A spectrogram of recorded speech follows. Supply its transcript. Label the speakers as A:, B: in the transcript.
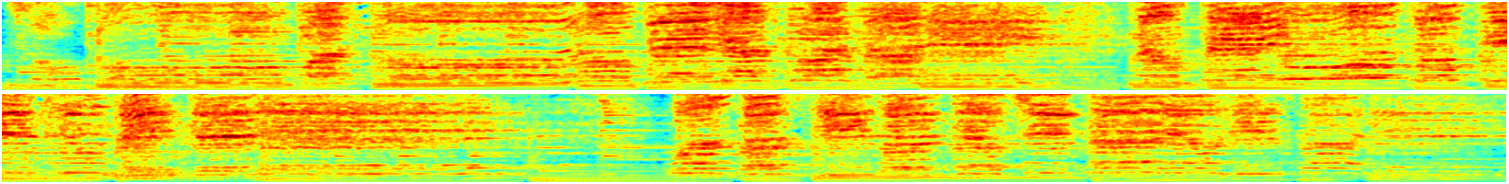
A: Sou bom pastor, ovelhas guardarei, não tenho outro ofício nem terei. Quantas vidas eu tiver, eu lhes darei.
